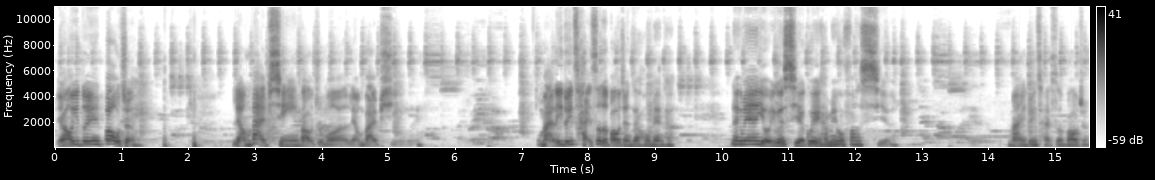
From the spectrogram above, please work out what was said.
然后一堆抱枕，两百平宝芝们，两百平。买了一堆彩色的抱枕在后面看，那边有一个鞋柜还没有放鞋，买一堆彩色抱枕，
